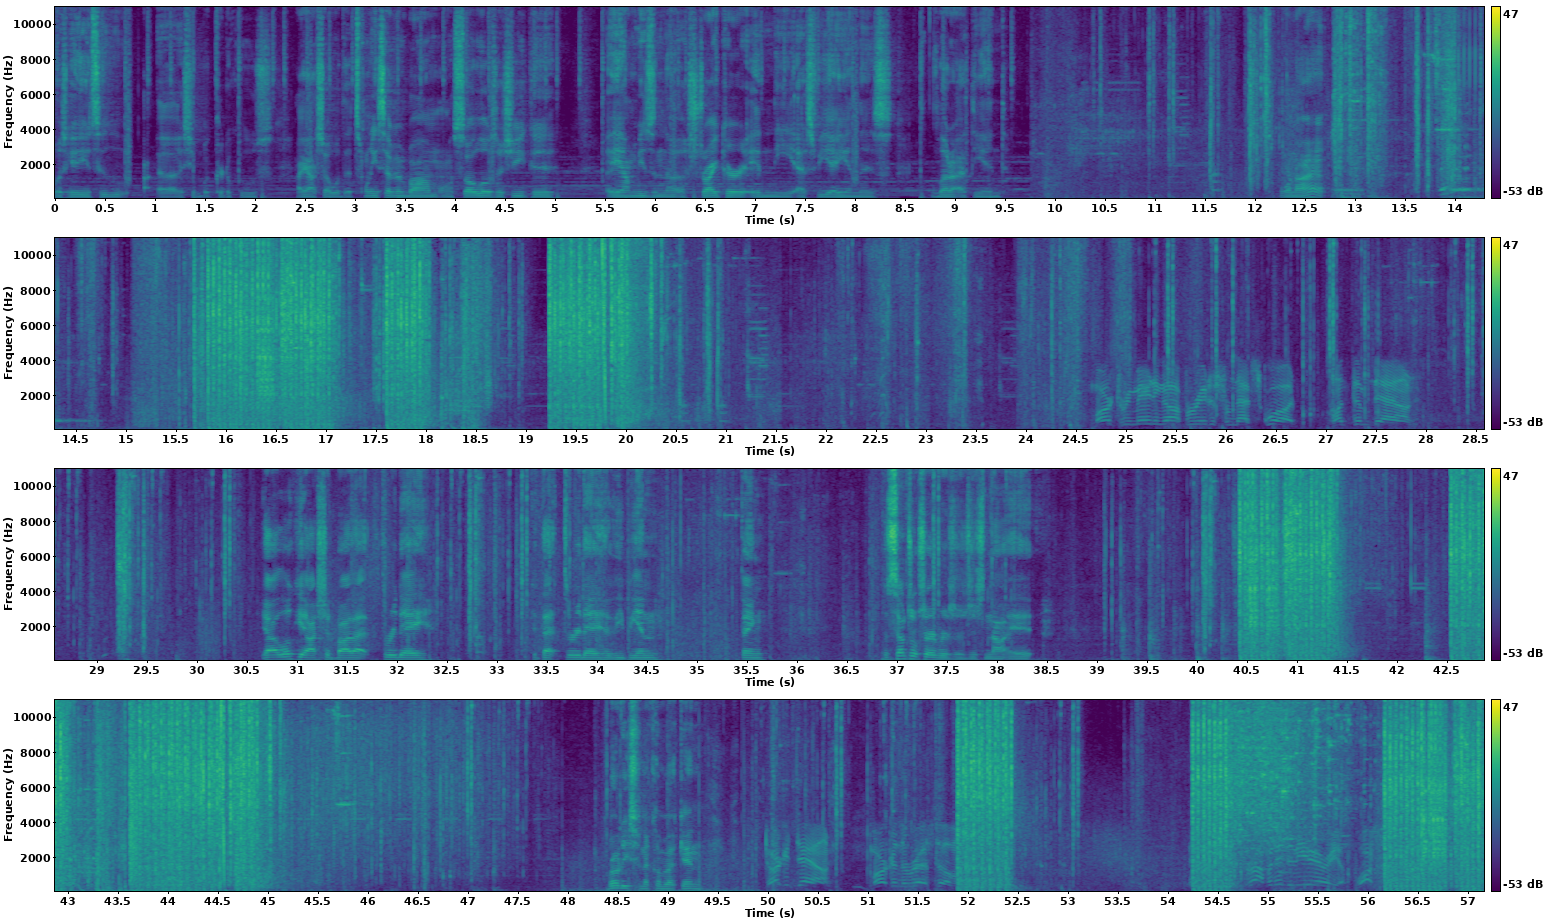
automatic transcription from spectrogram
What's good, YouTube? Uh, it's your boy Criticalz. I got y'all with a 27 bomb on solos Ashika. Hey, I'm using the striker in the SVA in this letter at the end. Or not. Marked remaining operators from that squad. Hunt them down. Yeah, look, I should buy that three day, get that three day VPN thing. The central servers are just not it. Brody's gonna come back in. Target down. Marking the rest of them. Dropping into the area. Watch the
